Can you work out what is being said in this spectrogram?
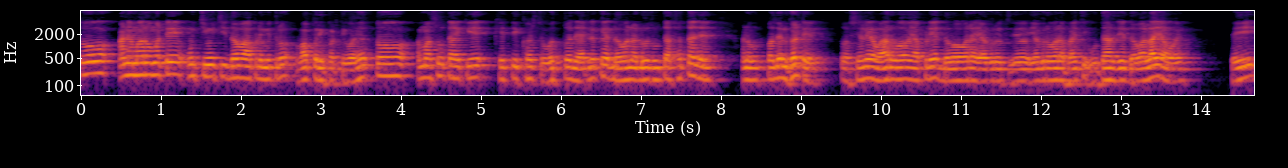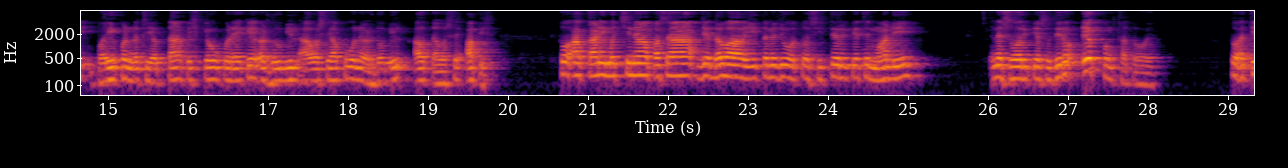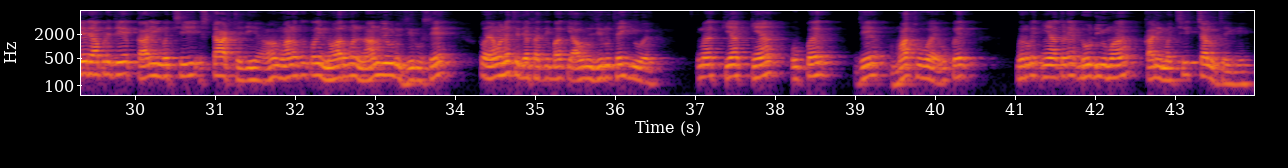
તો આને મારવા માટે ઊંચી ઊંચી દવા આપણે મિત્રો વાપરવી પડતી હોય. તો આમાં શું થાય કે ખેતી ખર્ચ વધતો જાય, એટલે કે દવાના ડોઝ ઊંચા થતા જાય અને ઉત્પાદન ઘટે, તો છેલ્લે વારું આવે આપણે દવાવાળા એગ્રો એગ્રોવાળા ભાઈથી ઉધાર જે દવા લાવ્યા હોય તે ભરી પણ નથી શકતા પછી કેવું પડે કે અડધું બિલ આ વર્ષે આપવું અને અડધો બિલ આવતા વર્ષે આપીશ. તો આ કાળી મચ્છીના પાછા જે દવા આવે એ તમે જુઓ તો સિત્તેર રૂપિયાથી માંડી અને સો રૂપિયા સુધીનો એક પંપ થતો હોય. તો અત્યારે આપણે જે કાળી મચ્છી સ્ટાર્ટ થઈ ગઈ હવે માનો કે કોઈ નોર્મલ નાનું એવડું જીરું છે, તો એમાં નથી દેખાતી. બાકી આવડું જીરું થઈ ગયું હોય. એમાં ક્યાંક ક્યાંક ઉપર જે માથું હોય, ઉપર બરાબર અહીંયા આગળ ડોડિયુમાં કાળી મચ્છી ચાલુ થઈ ગઈ.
